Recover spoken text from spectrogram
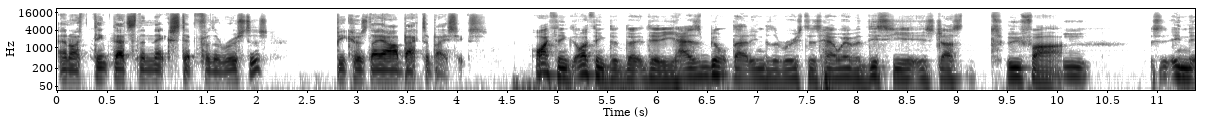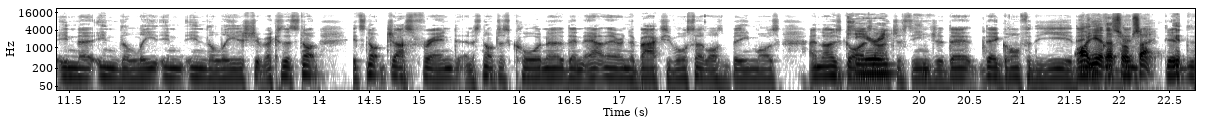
And I think that's the next step for the Roosters because they are back to basics. I think I think that, that that he has built that into the Roosters. However, this year is just too far Mm. In the in the in the lead in, in the leadership because it's not it's not just friend and it's not just Cordner. Then out there in the backs, you've also lost BMOS, and those guys Keary. aren't just injured; they're they're gone for the year. Oh, yeah, you've that's got- what I'm saying. then- It- they're-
